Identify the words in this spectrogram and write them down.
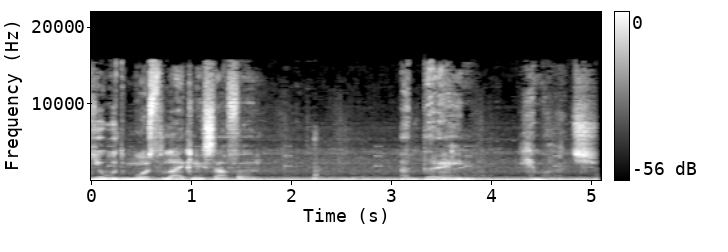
you would most likely suffer a brain hemorrhage.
